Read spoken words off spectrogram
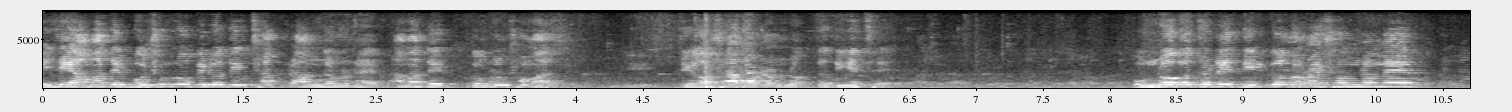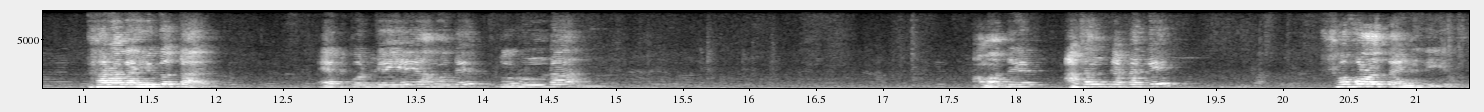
এই যে আমাদের বৈষম্য বিরোধী ছাত্র আন্দোলনের আমাদের তরুণ সমাজ যে অসাধারণ রক্ত দিয়েছে পনেরো বছরের দীর্ঘ লড়াই সংগ্রামের ধারাবাহিকতায় এক পর্যায়ে আমাদের তরুণরা আমাদের আকাঙ্ক্ষাটাকে সফলতা এনে দিয়েছে।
